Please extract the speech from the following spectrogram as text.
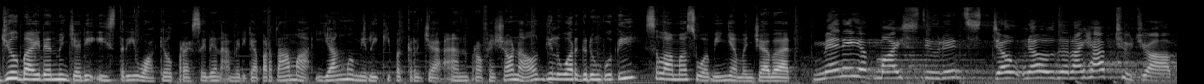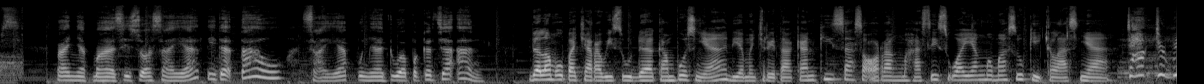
Jill Biden menjadi istri wakil presiden Amerika pertama yang memiliki pekerjaan profesional di luar gedung putih selama suaminya menjabat. Many of my students don't know that I have two jobs. Banyak mahasiswa saya tidak tahu saya punya dua pekerjaan. Dalam upacara wisuda kampusnya, dia menceritakan kisah seorang mahasiswa yang memasuki kelasnya. Dr. B,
